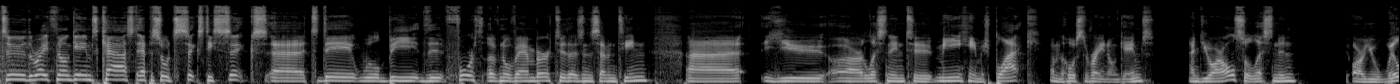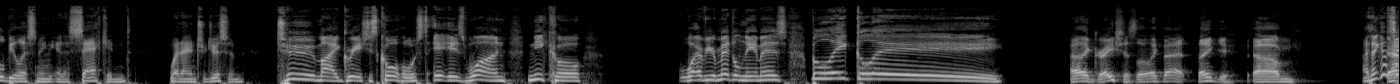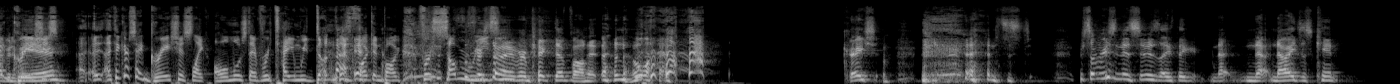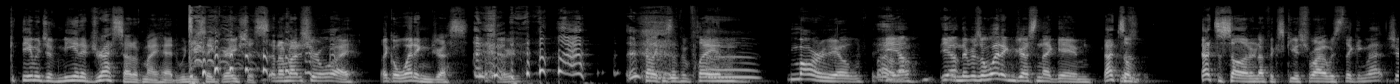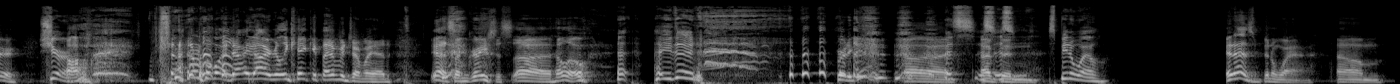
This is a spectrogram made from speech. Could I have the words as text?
to the Writing on Games cast, episode 66. Uh, today will be the 4th of November 2017. Uh, you are listening to me, Hamish Black. I'm the host of Writing on Games. And you are also listening, or you will be listening in a second when I introduce him, to my gracious co host. It is one, Nico, whatever your middle name is, Blakely. I like gracious. I like that. Thank you. Um, I think I've Happy said gracious. I, I think I've said gracious like almost every time we've done this fucking podcast. For some first time I reason, ever picked up on it. I don't know why. gracious. Just- for some reason, as soon as I think now, now, I just can't get the image of me in a dress out of my head when you say gracious, and I'm not sure why. Like a wedding dress. That's weird. Probably because I've been playing Mario. Yeah, don't Yep, know. yep. And there was a wedding dress in that game. That's a that's a solid enough excuse for why I was thinking that. Sure. sure. Um, I don't know why. Now, now I really can't get that image out of my head. Yes, I'm gracious. Uh, hello. How you doing? Pretty good. Uh, it's, it's, I've it's- been. it's been a while. It has been a while. Um,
